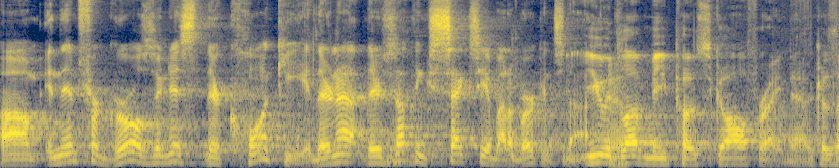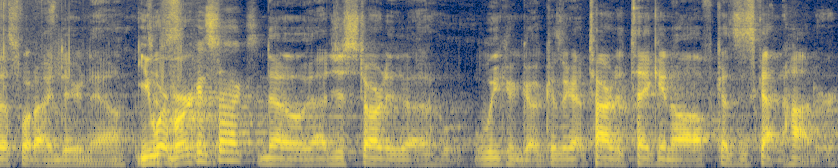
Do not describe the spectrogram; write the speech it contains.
Um, and then for girls, they're just they're clunky. They're not. There's nothing sexy about a Birkenstock. You would love me post golf right now because that's what I do now. you wear Just- Birkenstocks? No, I just started a week ago because I got tired of taking off because it's gotten hotter.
